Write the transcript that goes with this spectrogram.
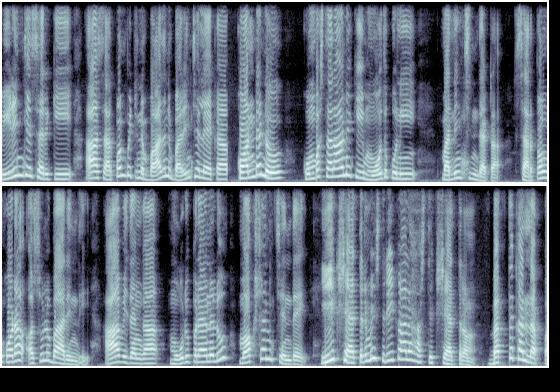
పీడించేసరికి ఆ సర్పం పెట్టిన బాధను భరించలేక కొండను కుంభస్థలానికి మోదుకుని మరణించిందట సర్పం కూడా అసులు బారింది. ఆ విధంగా మూడు ప్రాణులు మోక్షానికి చెందాయి. ఈ క్షేత్రమే శ్రీకాళహస్తి క్షేత్రం. భక్త కన్నప్ప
